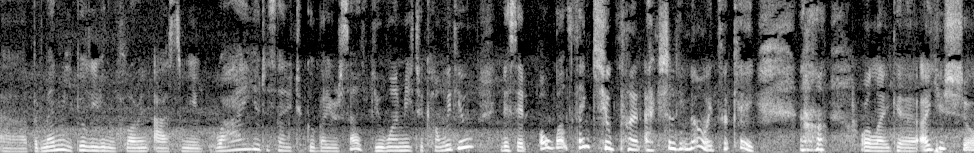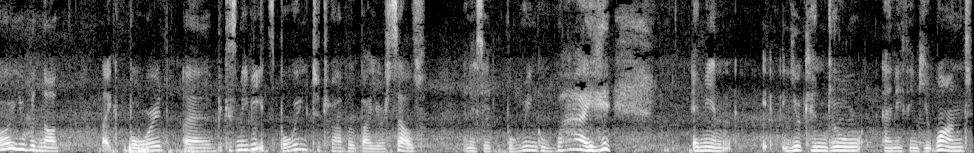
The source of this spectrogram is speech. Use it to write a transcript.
Uh, but many people, even in Florence, asked me why you decided to go by yourself. Do you want me to come with you? And they said, "Oh well, thank you, but actually no, it's okay." or like, uh, "Are you sure you would not like bored uh, because maybe it's boring to travel by yourself and i said boring why i mean you can do anything you want.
